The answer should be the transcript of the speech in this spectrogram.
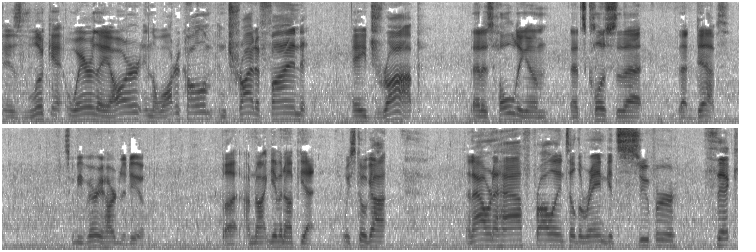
is look at where they are in the water column and try to find a drop that is holding them that's close to that, that depth. It's gonna be very hard to do, but I'm not giving up yet. We still got an hour and a half probably until the rain gets super thick,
